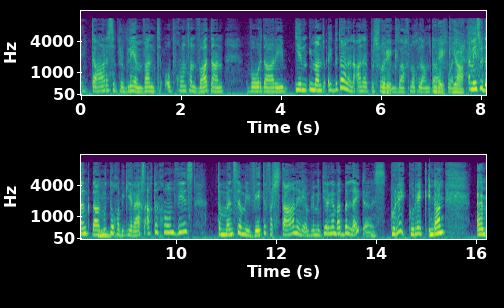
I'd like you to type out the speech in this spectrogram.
En daar is 'n probleem want op grond van wat dan word daar een iemand uitbetaal en 'n ander persoon wag nog lank daarvoor. Ja. Mense sou dink daar hmm. moet tog 'n bietjie regsagtergrond wees ten minste om die wette verstaan en die implementering en wat beleid is. Korrek, korrek. En dan Ehm um,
